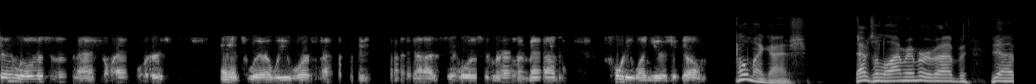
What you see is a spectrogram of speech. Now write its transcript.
St. Louis is the national headquarters, and it's where we were founded by uh, St. Louis and Maryland man 41 years ago. Oh my gosh, that was a long. I remember uh, uh,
